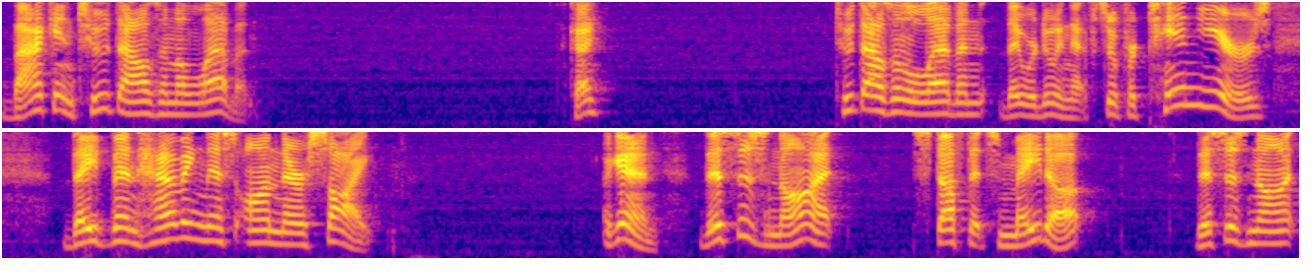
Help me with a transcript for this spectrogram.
back in 2011. Okay? 2011, they were doing that. So for 10 years, they've been having this on their site. Again, this is not stuff that's made up. This is not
